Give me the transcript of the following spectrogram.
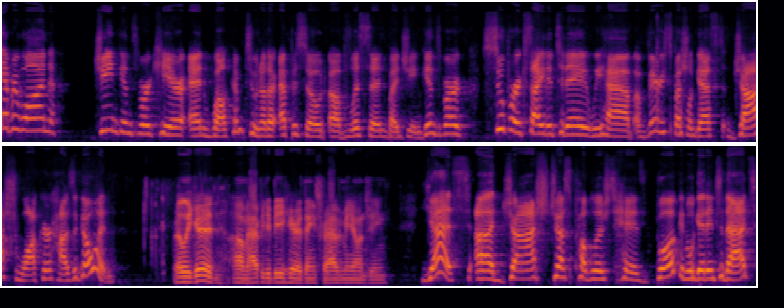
everyone, Gene Ginsburg here, and welcome to another episode of Listen by Gene Ginsburg. Super excited today. We have a very special guest, Josh Walker. How's it going? Really good. I'm happy to be here. Thanks for having me on, Gene. Yes, uh, Josh just published his book, and we'll get into that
